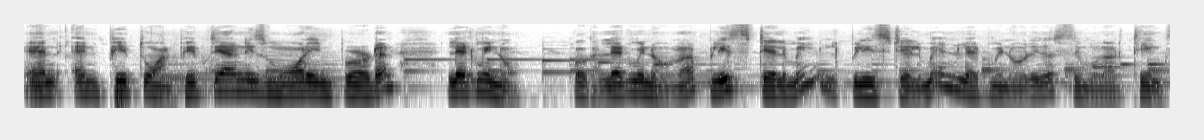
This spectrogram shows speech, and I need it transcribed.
and and fifth one. Fifth one is more important. Let me know. Okay let me know. Uh, please tell me please tell me and let me know the similar things.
